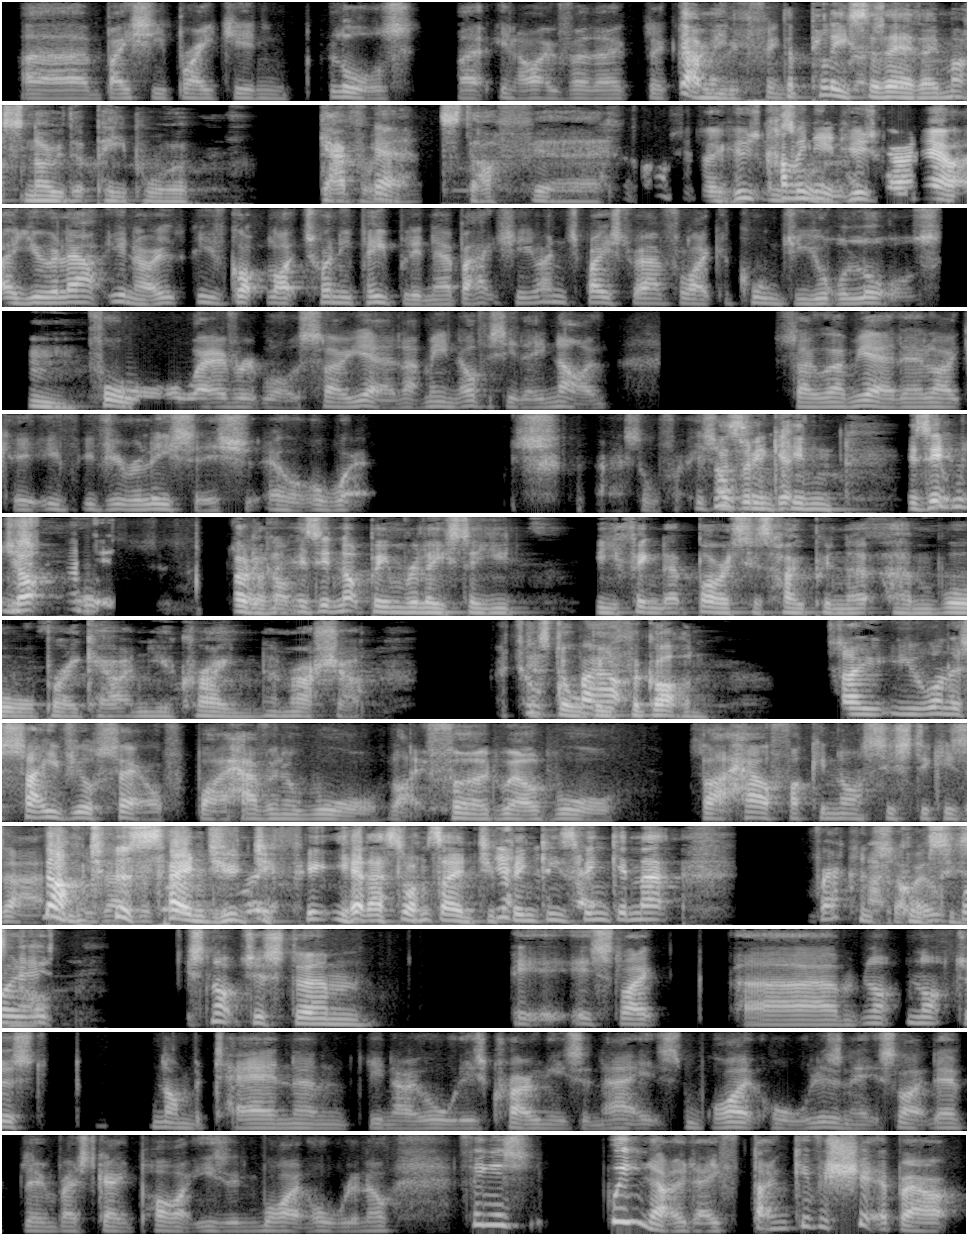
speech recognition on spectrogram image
uh, basically breaking laws, uh, you know, over the the. Yeah, I mean, thing. the police are there. They must know that people are gathering Yeah. stuff. Yeah. Of course do. Who's It's coming in? Who's going out? Are you allowed? You know, you've got like twenty people in there, but actually you're only supposed to have like according to your laws Hmm. four or whatever it was. So yeah, I mean, obviously they know. So um, yeah, they're like, if if you release this or, or what, it's all it's I was get. is it people just- not? Hold on, on. is it not being released? Are you? Do you think that Boris is hoping that um, war will break out in Ukraine and Russia? Just all be forgotten. So you want to save yourself by having a war, like Third World War? It's like how fucking narcissistic is that? No, I'm Is just saying. Do you, do you think? Yeah, that's what I'm saying. Do you Yeah. think he's thinking that? Reconcile. Of course he's Well, not. It's, it's not just um, it, it's like um, not not just number ten and you know all these cronies and that. It's Whitehall, isn't it? It's like they're they're investigating parties in Whitehall and all. Thing is, we know they don't give a shit about.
